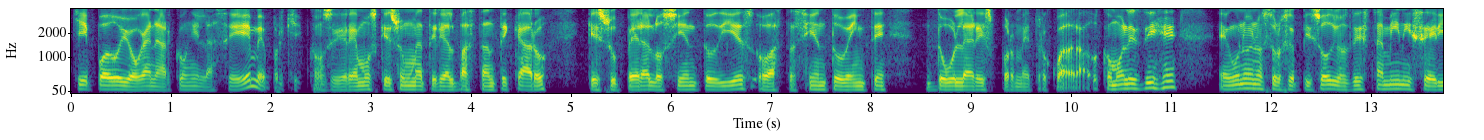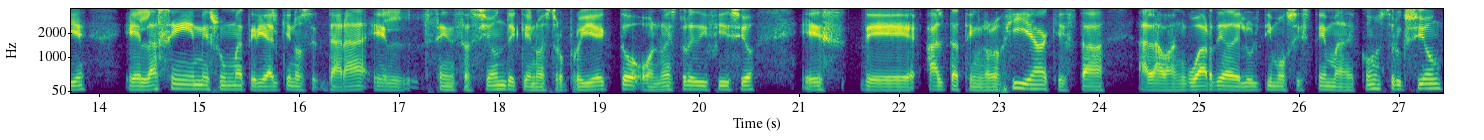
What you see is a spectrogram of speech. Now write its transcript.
¿qué puedo yo ganar con el ACM? Porque consideremos que es un material bastante caro que supera los 110 o hasta 120 dólares por metro cuadrado. Como les dije en uno de nuestros episodios de esta miniserie, el ACM es un material que nos dará la sensación de que nuestro proyecto o nuestro edificio es de alta tecnología, que está a la vanguardia del último sistema de construcción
